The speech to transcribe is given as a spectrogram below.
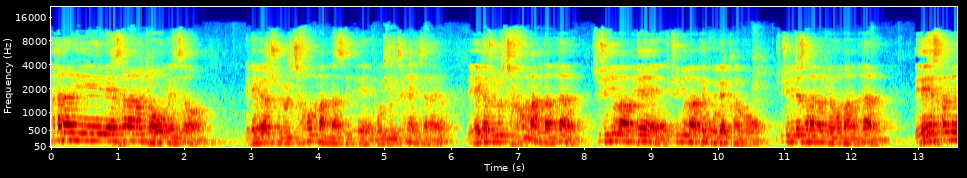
하나님의 사랑을 경험해서 내가 주를 처음 만났을 때, 뭐 이런 찬양이잖아요. 내가 주를 처음 만난 날, 주님 앞에, 주님 앞에 고백하고, 주님의 사랑을 경험하는 날, 내 삶의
